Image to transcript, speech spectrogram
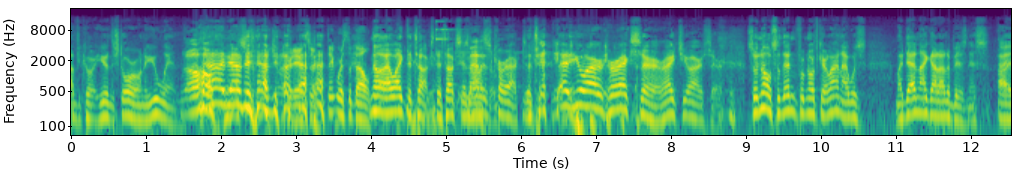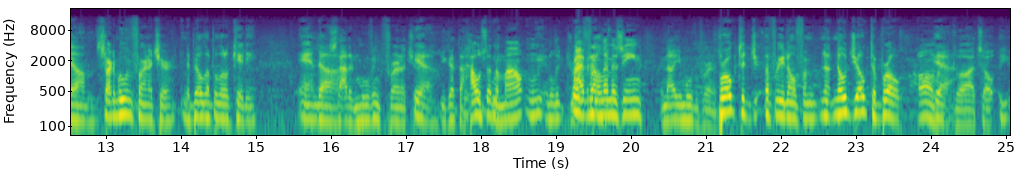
Of course, you're the store owner. You win. Oh. Yeah, yeah, yeah, yeah. Good answer. Think where's the bell? No, I like the tux. The tux is And that is awesome. correct. You are correct, sir. Right, you are, sir. So no, so then from North Carolina, I was. My dad and I got out of business. I um, started moving furniture and to build up a little kitty, and uh, Started moving furniture. Yeah. You got the house on the mountain and li- driving in a limousine, and now you're moving furniture. broke to j- uh, you know from no, no joke to broke. Oh my Yeah. God! So he-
